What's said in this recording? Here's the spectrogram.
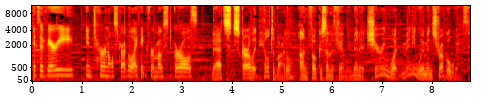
it's a very internal struggle, I think, for most girls. That's Scarlett Hiltebeitel on Focus on the Family Minute, sharing what many women struggle with.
